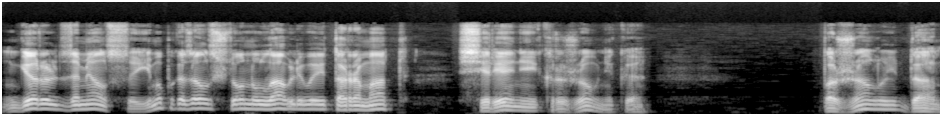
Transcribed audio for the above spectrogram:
Геральт замялся. Ему показалось, что он улавливает аромат сирени и крыжовника. — Пожалуй, да,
